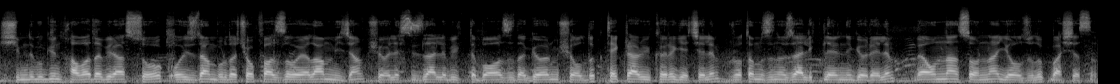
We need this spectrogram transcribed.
şimdi bugün havada biraz soğuk. O yüzden burada çok fazla oyalanmayacağım. Şöyle sizlerle birlikte Boğaz'ı da görmüş olduk. Tekrar yukarı geçelim. Rotamızın özelliklerini görelim ve ondan sonra yolculuk başlasın.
